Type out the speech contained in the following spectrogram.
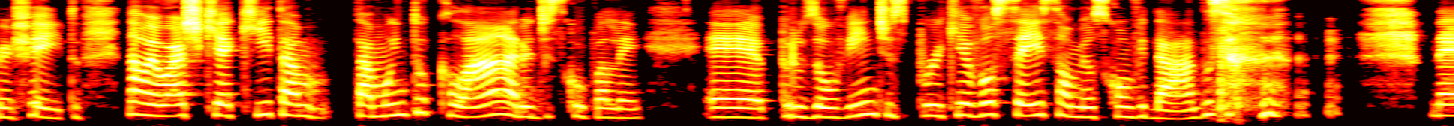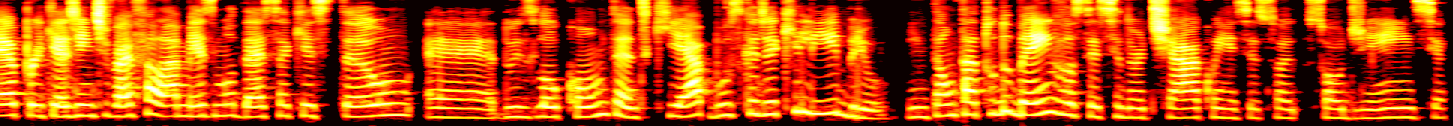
Perfeito. Não, eu acho que aqui tá, tá muito claro, desculpa, Lê, é, para os ouvintes, porque vocês são meus convidados. né? Porque a gente vai falar mesmo dessa questão é, do slow content, que é a busca de equilíbrio. Então tá tudo bem você se nortear, conhecer sua, sua audiência,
